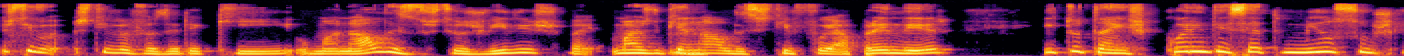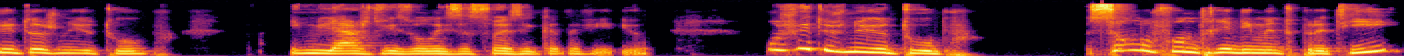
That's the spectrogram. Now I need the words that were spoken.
Estive, estive a fazer aqui uma análise dos teus vídeos, bem, mais do que Uhum. análise, estive foi a aprender, e tu tens 47 mil subscritores no YouTube e milhares de visualizações em cada vídeo. Os vídeos no YouTube são uma fonte de rendimento para ti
